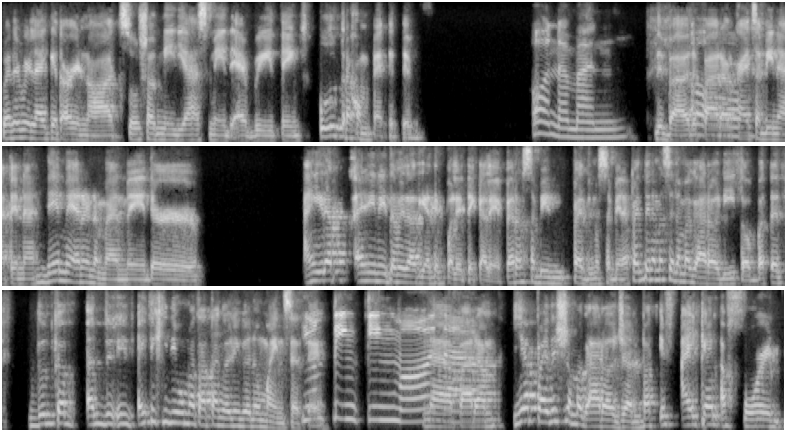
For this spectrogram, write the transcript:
whether we like it or not, social media has made everything ultra competitive. Oo naman. Di ba? Na Oo. Parang kahit sabihin natin na, hindi, may ano naman, may there, ang hirap, I mean, ito without getting political eh. Pero sabihin, pwede mo sabihin na, pwede naman sila mag-aral dito. But then, doon ka, andun, I think hindi mo matatanggal yung ganung mindset eh. Yung thinking mo Na na, parang, yeah, pwede siya mag-aral dyan. But if I can afford,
